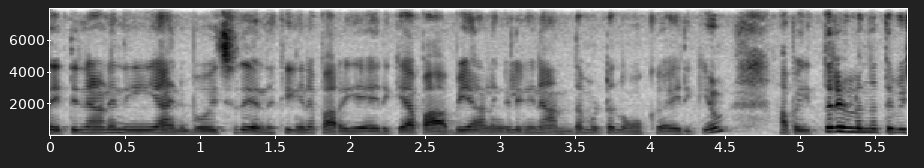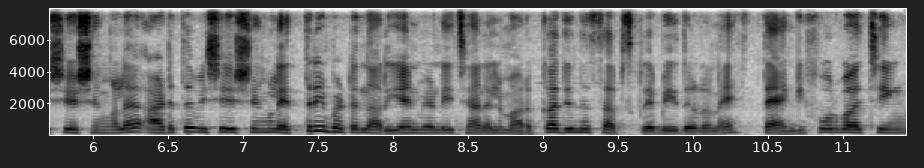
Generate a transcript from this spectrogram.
തെറ്റിനാണ് നീ അനുഭവിച്ചത് എന്നൊക്കെ ഇങ്ങനെ പറയുമായിരിക്കും അപ്പോൾ അബി ആണെങ്കിൽ ഇങ്ങനെ അന്തം വിട്ട് നോക്കുമായിരിക്കും അപ്പോൾ ഇത്രയുള്ള ഇന്നത്തെ വിശേഷങ്ങൾ. അടുത്ത വിശേഷങ്ങൾ എത്രയും പെട്ടെന്ന് അറിയാൻ വേണ്ടി ഈ ചാനൽ മറക്കാതെ ഒന്ന് സബ്സ്ക്രൈബ് ചെയ്തിടണേ. Thank for watching.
